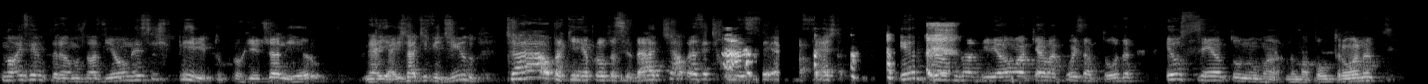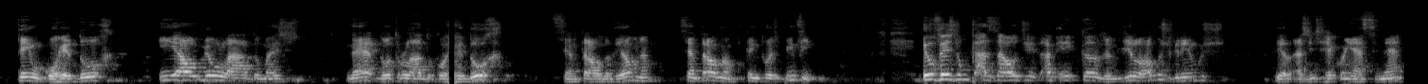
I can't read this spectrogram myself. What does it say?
nós entramos no avião nesse espírito para o Rio de Janeiro, né? E aí já dividindo, tchau para quem ia para outra cidade, tchau, prazer te conhecer, a festa. Entramos no avião, aquela coisa toda. Eu sento numa, numa poltrona, tem um corredor, e ao meu lado, mas né, do outro lado do corredor, central do avião, né? Central não, tem duas, enfim. Eu vejo um casal de americanos, eu vi logo os gringos a gente reconhece, né?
